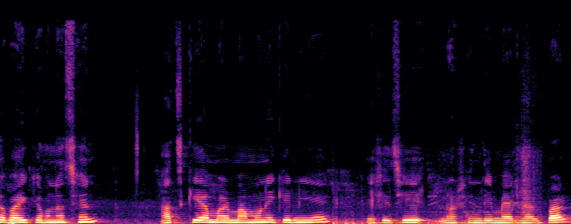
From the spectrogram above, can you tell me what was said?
সবাই কেমন আছেন? আজকে আমার মামনিকে নিয়ে এসেছি নরসিংদী ম্যাগনার পার্ক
